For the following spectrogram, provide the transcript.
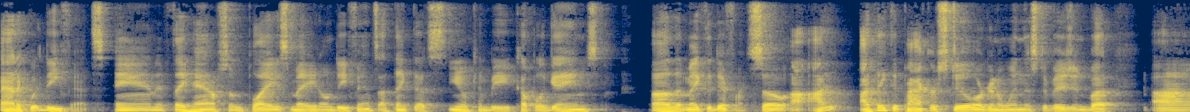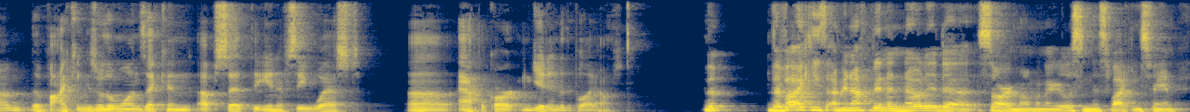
adequate defense. And if they have some plays made on defense, I think that's you know can be a couple of games uh, that make the difference. So I I, think the Packers still are going to win this division, but um, the Vikings are the ones that can upset the NFC West uh, apple cart and get into the playoffs. The the Vikings. I mean, I've been a noted. Uh, sorry, mom, I you're listening to this Vikings fan.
